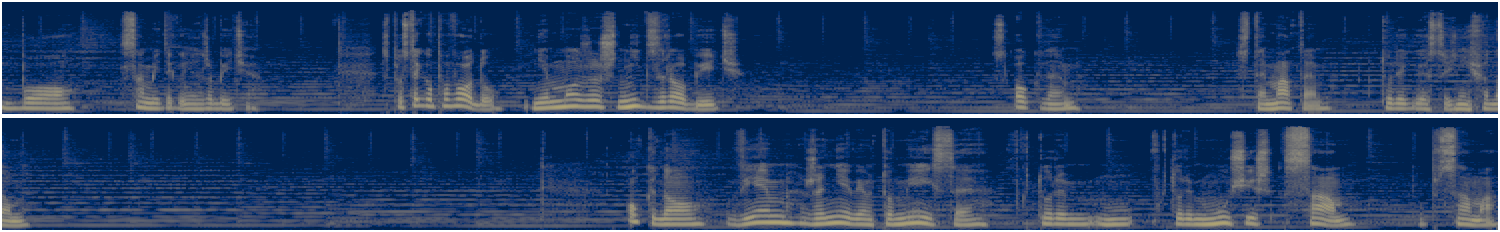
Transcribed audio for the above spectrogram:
Bo sami tego nie zrobicie. Z prostego powodu nie możesz nic zrobić z oknem, z tematem, którego jesteś nieświadomy. Okno, wiem, że nie wiem, to miejsce, którym, w którym musisz sam lub sama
